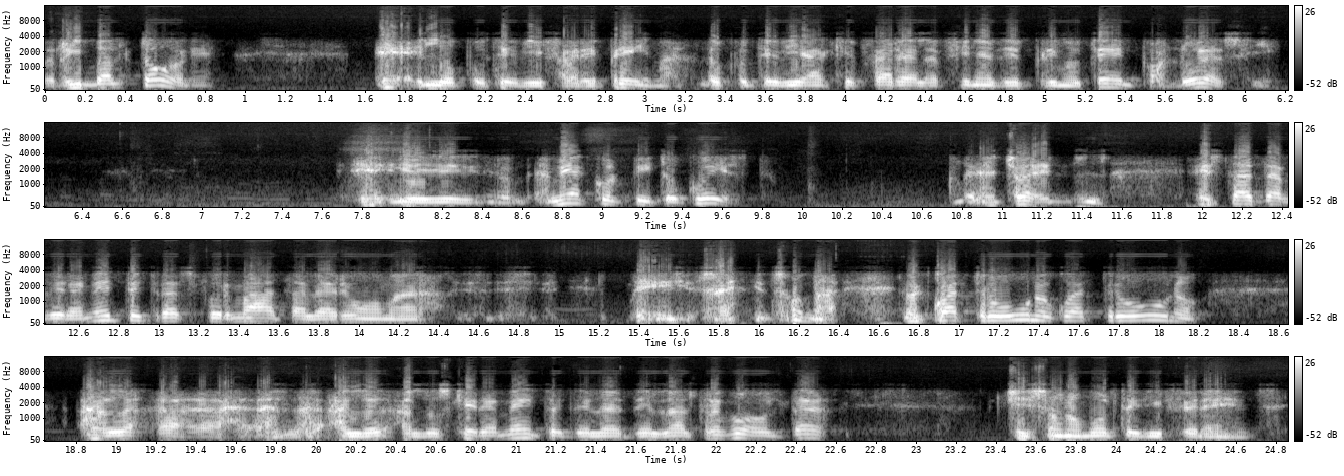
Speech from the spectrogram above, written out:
ribaltone, eh, lo potevi fare prima, lo potevi anche fare alla fine del primo tempo, allora sì. E, a me ha colpito questo, eh, cioè, è stata veramente trasformata la Roma, eh, insomma, 4-1-4-1 alla, alla, alla, allo schieramento della, dell'altra volta ci sono molte differenze.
